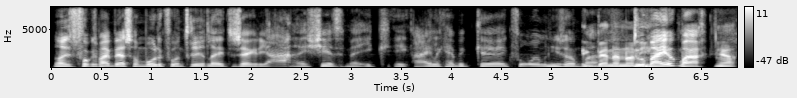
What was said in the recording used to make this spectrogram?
Dan is het volgens mij best wel moeilijk voor een triatleet te zeggen, ja, nee, shit, maar ik, ik, eigenlijk heb ik, eh, ik voel me helemaal niet zo. Ik ben er nog doe niet. mij ook maar. Ja,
